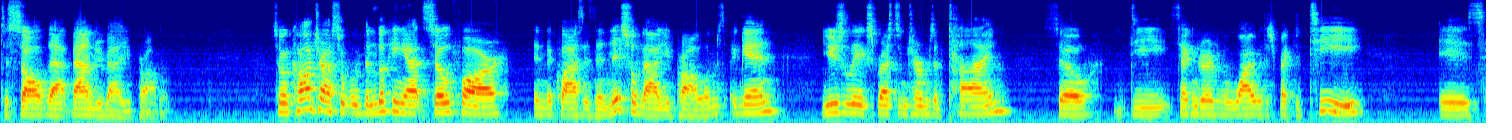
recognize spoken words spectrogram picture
to solve that boundary value problem. So in contrast, what we've been looking at so far in the class is initial value problems, again, usually expressed in terms of time. So the second derivative of y with respect to t is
